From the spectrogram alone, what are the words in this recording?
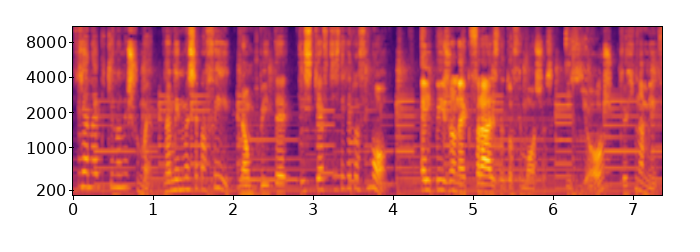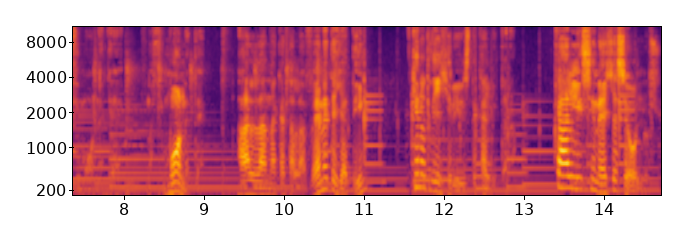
για να επικοινωνήσουμε, να μείνουμε σε επαφή, να μου πείτε τι σκέφτεστε για το θυμό. Ελπίζω να εκφράζετε το θυμό σας υγιώς και όχι να μην θυμώνετε, να θυμώνετε, αλλά να καταλαβαίνετε γιατί και να το διαχειρίζετε καλύτερα. Καλή συνέχεια σε όλους!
